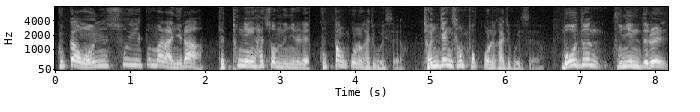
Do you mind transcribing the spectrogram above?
국가 원수일 뿐만 아니라 대통령이 할 수 없는 일을 해요. 국방권을 가지고 있어요. 전쟁 선포권을 가지고 있어요. 모든 군인들을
